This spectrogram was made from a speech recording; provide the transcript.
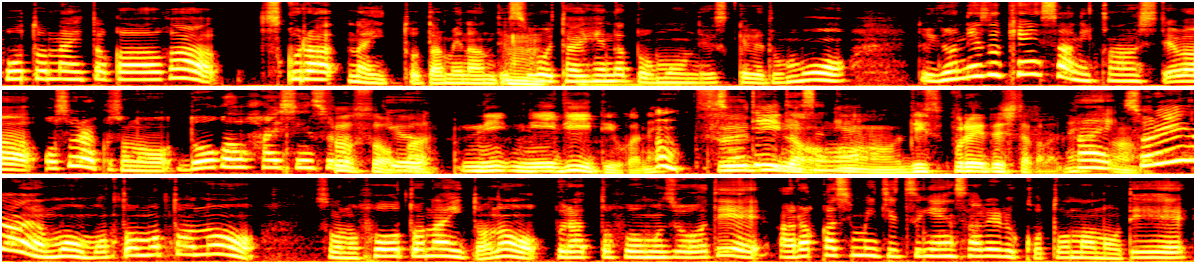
フォートナイト側が作らないとダメなんですごい大変だと思うんですけれども、米津玄師さんに関してはおそらくその動画を配信するっていうそうそう、まあ、に 2D っていうかね、うん 2D 2D のですね。うんディスプレイでしたからね、はい、うん。それ以外はもう元々のそのフォートナイトのプラットフォーム上であらかじめ実現されることなので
